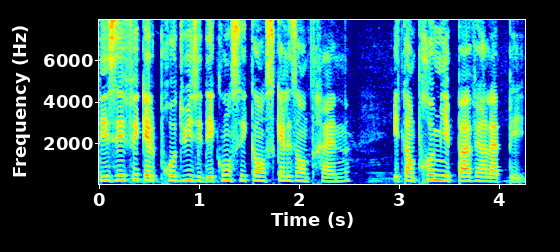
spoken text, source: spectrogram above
des effets qu'elles produisent et des conséquences qu'elles entraînent, est un premier pas vers la paix.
